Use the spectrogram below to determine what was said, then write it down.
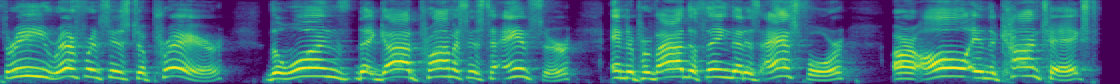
three references to prayer, the ones that God promises to answer and to provide the thing that is asked for, are all in the context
